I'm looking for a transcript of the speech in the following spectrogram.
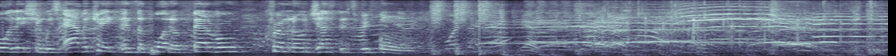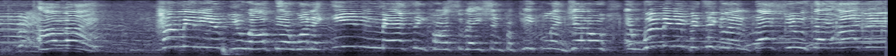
Coalition, which advocates in support of federal criminal justice reform. All right. How many of you out there want to end mass incarceration for people in general and women in particular? If that's you, say I do.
